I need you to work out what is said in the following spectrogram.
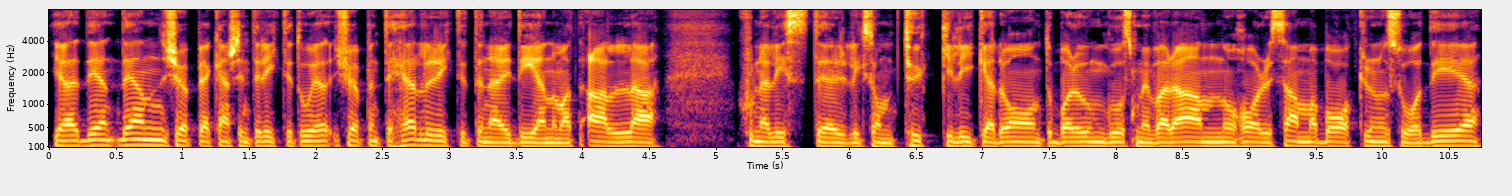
ja, den, den köper jag kanske inte riktigt och jag köper inte heller riktigt den här idén om att alla journalister liksom tycker likadant och bara umgås med varann och har samma bakgrund och så. Det,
